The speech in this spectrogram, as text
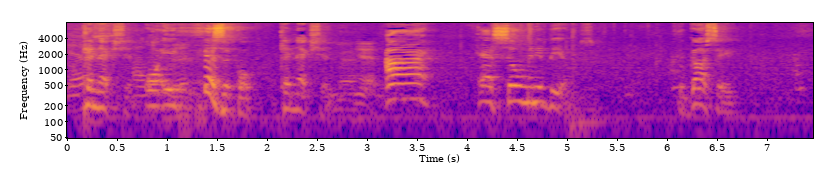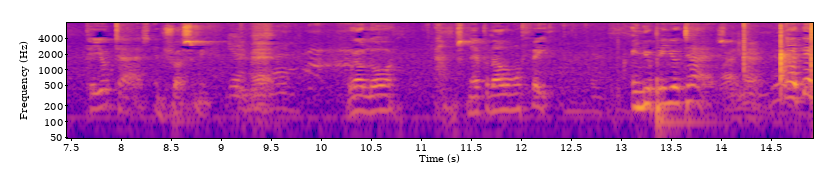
Yes. connection or a physical connection. Yes. I have so many bills. But God say, pay your tithes and trust me. Yes. Amen. Well, Lord, I'm snapping out on faith. And you pay your tithes. Amen. Now, this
